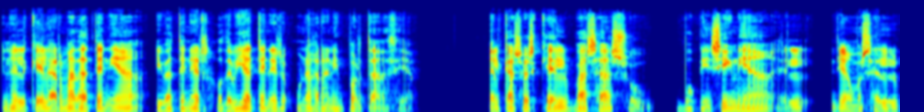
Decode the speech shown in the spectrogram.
en el que la armada tenía, iba a tener o debía tener una gran importancia. El caso es que el Basa, su buque insignia, el, digamos el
